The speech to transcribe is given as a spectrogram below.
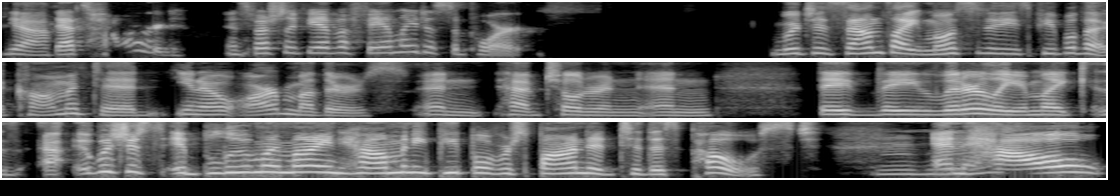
yeah. that's hard, especially if you have a family to support. Which it sounds like most of these people that commented, you know, are mothers and have children, and they they literally. I'm like, it was just it blew my mind how many people responded to this post and Mhm. how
